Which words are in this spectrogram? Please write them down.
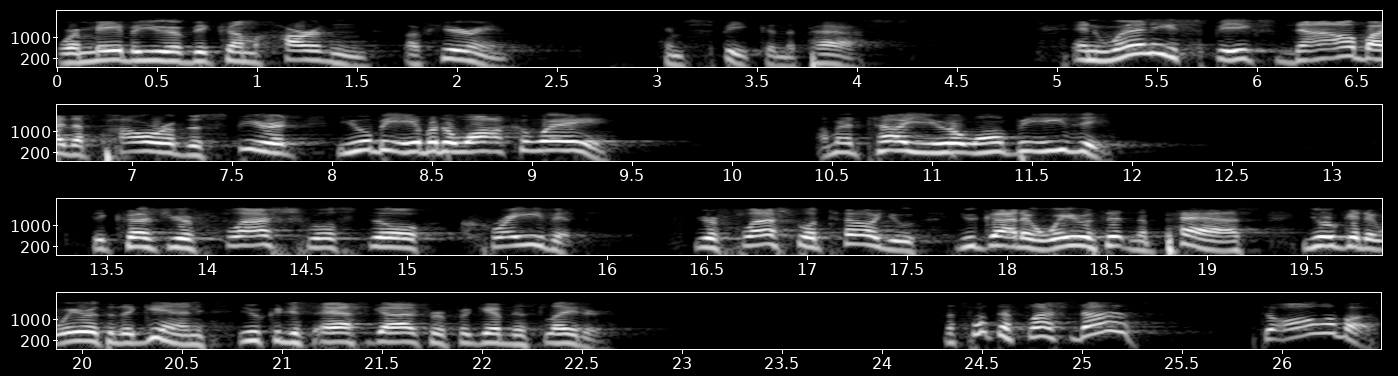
where maybe you have become hardened of hearing Him speak in the past. And when He speaks, now by the power of the Spirit, you'll be able to walk away. I'm going to tell you it won't be easy. Because your flesh will still crave it. Your flesh will tell you, you got away with it in the past, you'll get away with it again, you can just ask God for forgiveness later. That's what the flesh does to all of us.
